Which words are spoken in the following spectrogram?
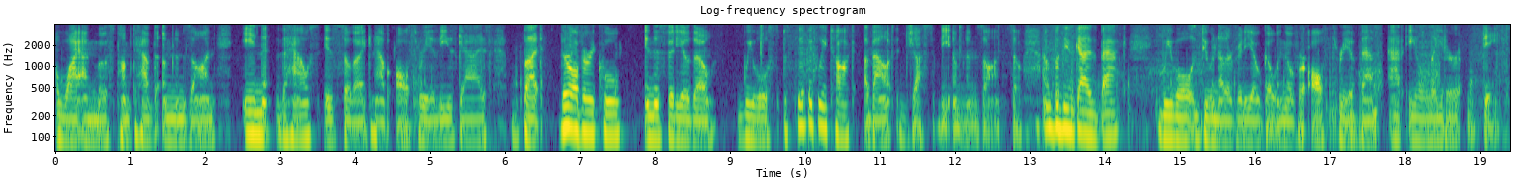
why I'm most pumped to have the Umnumzaan in the house is so that I can have all three of these guys. But they're all very cool. In this video, though, we will specifically talk about just the Umnumzaan. So I'm gonna put these guys back. We will do another video going over all three of them at a later date.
